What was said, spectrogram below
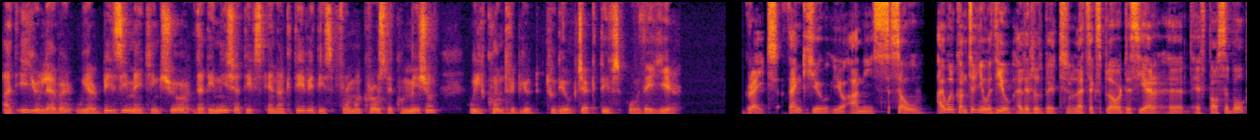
at EU level, we are busy making sure that initiatives and activities from across the Commission will contribute to the objectives of the year. Great. Thank you, Ioannis. So I will continue with you a little bit. Let's explore this year, uh, if possible.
